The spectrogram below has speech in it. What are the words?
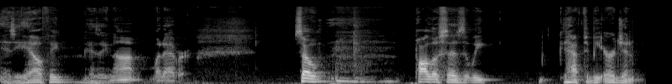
Is he healthy? Is he not? Whatever. So Paulo says that we have to be urgent.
